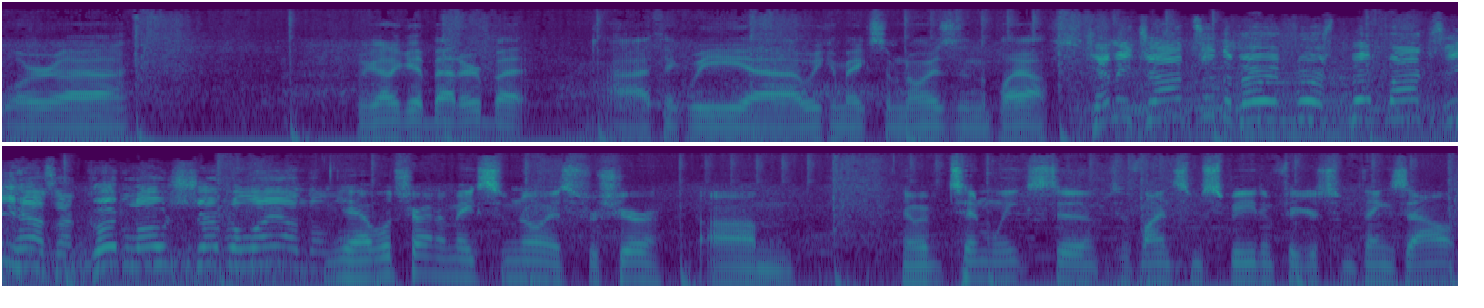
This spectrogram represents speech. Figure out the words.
We're uh, we got to get better, but uh, I think we uh, we can make some noise in the playoffs. Jimmie Johnson, the very first pit box, he has a good load Chevrolet on the. Yeah, we'll try to make some noise for sure. Um, you know, we have 10 weeks to, to find some speed and figure some things out.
